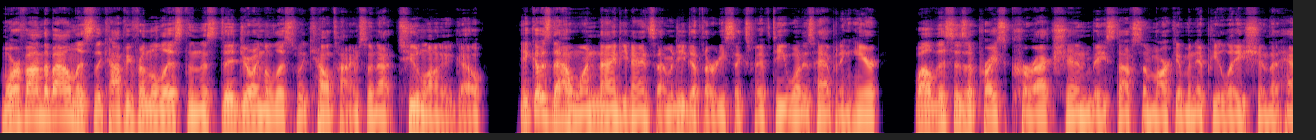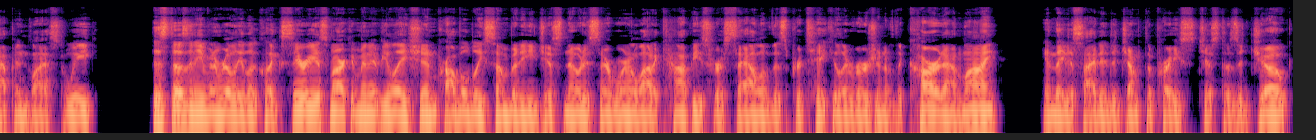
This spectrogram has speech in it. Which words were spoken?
Morophon the Boundless, the copy from the list, and this did join the list with Kaldheim, so not too long ago. It goes down 199.70 to 36.50. What is happening here? Well, this is a price correction based off some market manipulation that happened last week. This doesn't even really look like serious market manipulation. Probably somebody just noticed there weren't a lot of copies for sale of this particular version of the card online, and they decided to jump the price just as a joke.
